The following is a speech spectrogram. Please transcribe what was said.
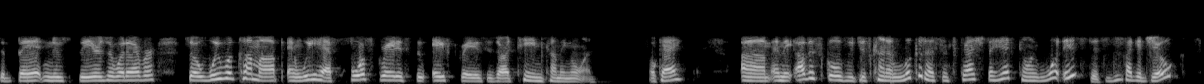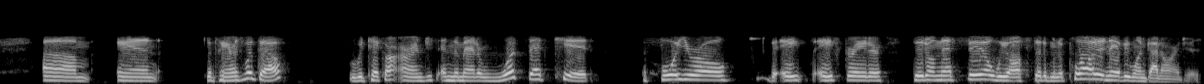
the bad news bears or whatever. So we would come up and we have fourth graders through eighth graders as our team coming on. Okay. Um, and the other schools would just kind of look at us and scratch their heads going, what is this? Is this like a joke? Um, and the parents would go, we would take our oranges and no matter what that kid, the four-year-old, the eighth, eighth grader did on that field, we all stood up and applauded and everyone got oranges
